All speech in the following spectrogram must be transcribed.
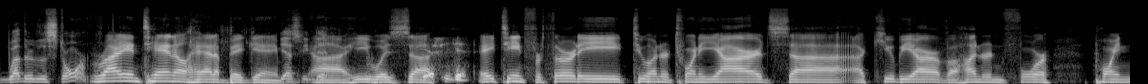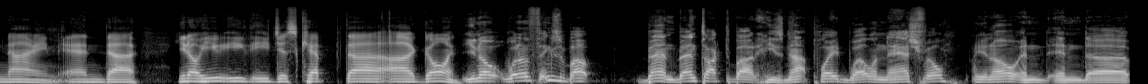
weather the storm. Ryan Tannehill had a big game. Yes, he did. Uh, he was uh, Yes, he did. 18 for 30, 220 yards, uh, a QBR of 104.9. And, uh, you know, he, he, he just kept uh, uh, going. You know, one of the things about Ben, Ben talked about he's not played well in Nashville, you know, and and uh,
